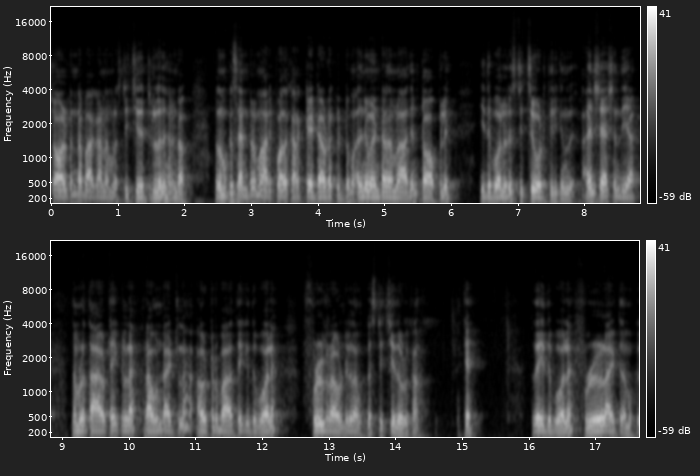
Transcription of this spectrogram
ഷോൾഡറിന്റെ ഭാഗമാണ് നമ്മൾ സ്റ്റിച്ച് ചെയ്തിട്ടുള്ളത് കണ്ടോ? അപ്പോൾ നമുക്ക് സെന്റർ മാറിപ്പോകാതെ കറക്റ്റായിട്ട് അവിടെ കിട്ടും. അതിന് വേണ്ടിയിട്ടാണ് നമ്മൾ ആദ്യം ടോപ്പിൽ ഇതുപോലൊരു സ്റ്റിച്ച് കൊടുത്തിരിക്കുന്നത്. അതിന് ശേഷം എന്ത് ചെയ്യുക നമ്മൾ താഴോട്ടേക്കുള്ള റൗണ്ട് ആയിട്ടുള്ള ഔട്ടർ ഭാഗത്തേക്ക് ഇതുപോലെ ഫുൾ റൗണ്ടിൽ നമുക്ക് സ്റ്റിച്ച് ചെയ്ത് കൊടുക്കാം. ഓക്കെ അപ്പോൾ ഇതുപോലെ ഫുള്ളായിട്ട് നമുക്ക്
